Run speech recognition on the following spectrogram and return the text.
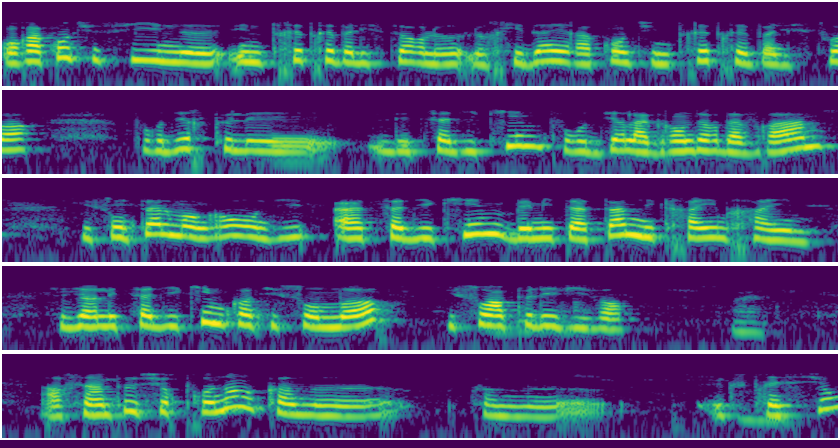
on raconte ici une, une, très très belle histoire, le, le il raconte une très très belle histoire pour dire que les, les tzadikim, pour dire la grandeur d'Abraham, ils sont tellement grands, on dit à tzadikim bemitatam nikraim chaim. C'est-à-dire les tzadikim, quand ils sont morts, ils sont appelés vivants. Alors c'est un peu surprenant comme, euh, comme euh, expression,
